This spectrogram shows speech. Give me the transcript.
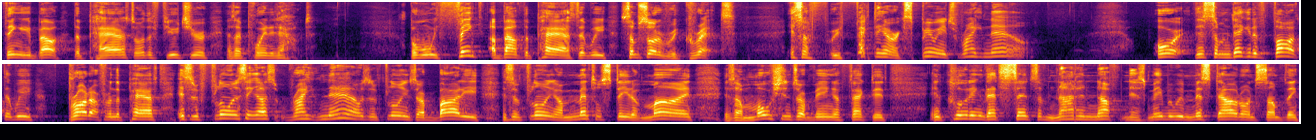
thinking about the past or the future, as I pointed out. But when we think about the past, that we some sort of regret, it's affecting our experience right now. Or there's some negative thought that we brought up from the past. It's influencing us right now. It's influencing our body. It's influencing our mental state of mind. As emotions are being affected, including that sense of not enoughness. Maybe we missed out on something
